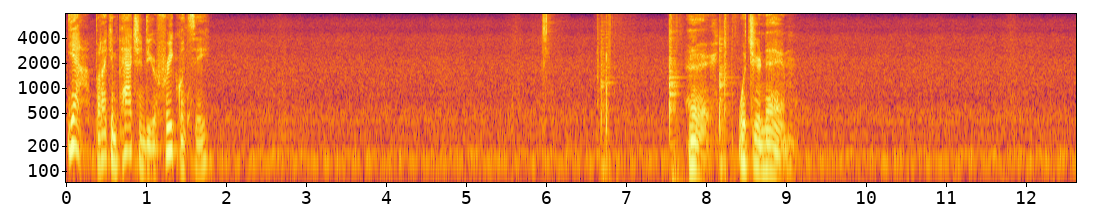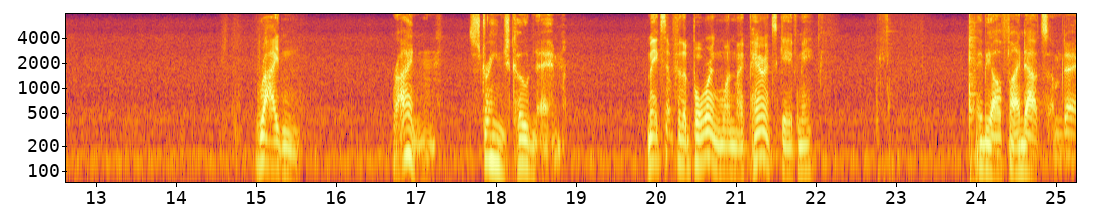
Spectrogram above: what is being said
Yeah, but I can patch into your frequency. Hey, what's your name? Raiden. Raiden? Strange code name. Makes up for the boring one my parents gave me. Maybe I'll find out someday.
